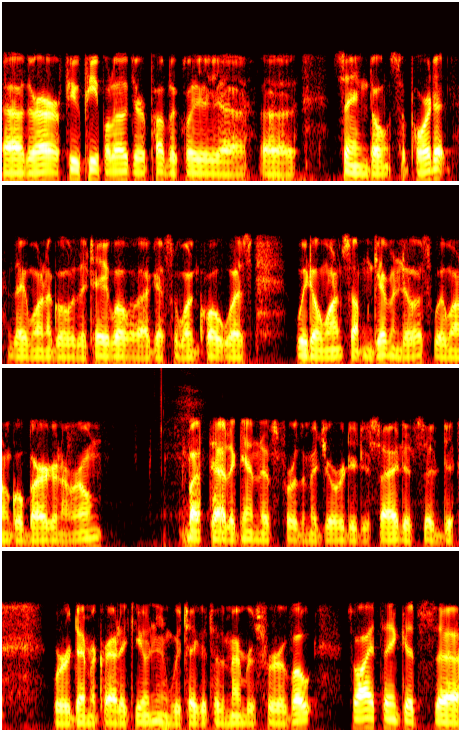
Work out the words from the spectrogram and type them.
Uh, there are a few people out there publicly uh, uh, saying don't support it. They want to go to the table. I guess the one quote was, "We don't want something given to us. We want to go bargain our own." But that again is for the majority to decide. It's a we're a democratic union. We take it to the members for a vote. So I think it's uh,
